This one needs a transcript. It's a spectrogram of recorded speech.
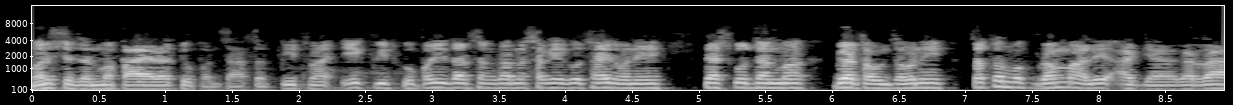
मनुष्य जन्म पाएर त्यो पञ्चाशत पीठमा एक पीठको पनि दर्शन गर्न सकेको छैन भने त्यसको जन्म व्यर्थ हुन्छ भने चतुर्मुख ब्रह्माले आज्ञा गर्दा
